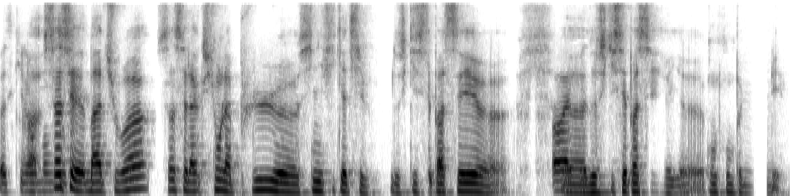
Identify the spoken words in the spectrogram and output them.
parce qu'il ah, ça c'est bah tu vois ça c'est l'action la plus euh, significative de ce qui s'est passé euh, euh, de ce qui s'est passé contre Montpellier.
